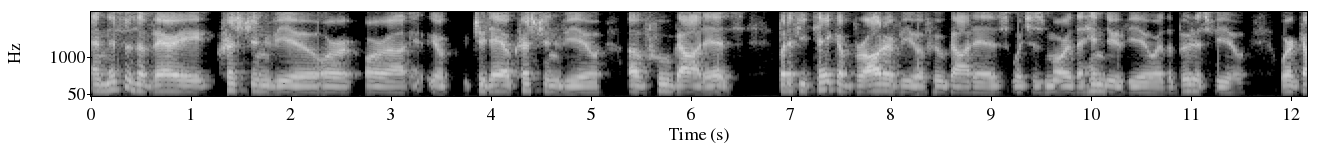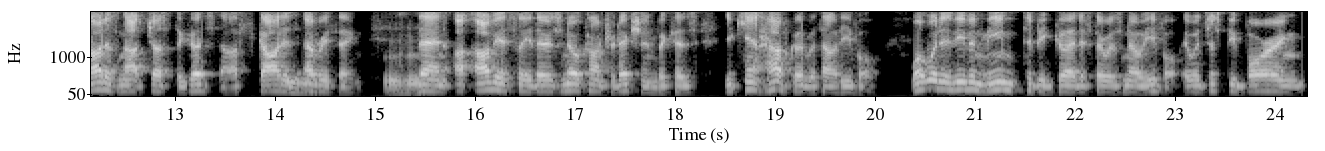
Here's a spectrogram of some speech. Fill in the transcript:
And this is a very Christian view or or uh, Judeo-Christian view of who God is. But if you take a broader view of who God is, which is more the Hindu view or the Buddhist view, where God is not just the good stuff, God is mm-hmm. everything mm-hmm. then obviously there's no contradiction because you can't have good without evil. What would it even mean to be good if there was no evil? It would just be boring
